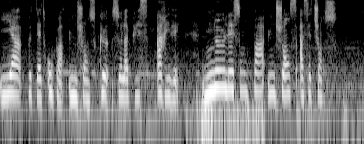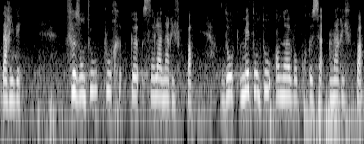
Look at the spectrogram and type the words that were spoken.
Il y a peut-être ou pas une chance que cela puisse arriver. Ne laissons pas une chance à cette chance d'arriver. Faisons tout pour que cela n'arrive pas. Donc, mettons tout en œuvre pour que ça n'arrive pas.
